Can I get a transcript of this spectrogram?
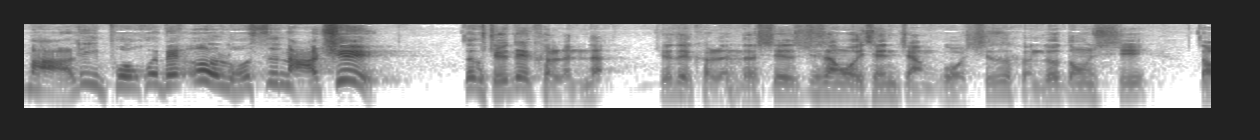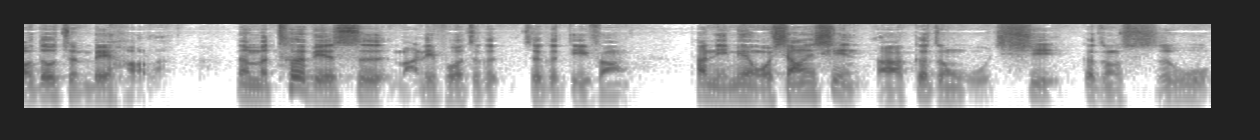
马利坡会被俄罗斯拿去。这个绝对可能的，绝对可能的。其实就像我以前讲过，其实很多东西早都准备好了。那么特别是马利坡这个这个地方。它里面，我相信啊，各种武器、各种食物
